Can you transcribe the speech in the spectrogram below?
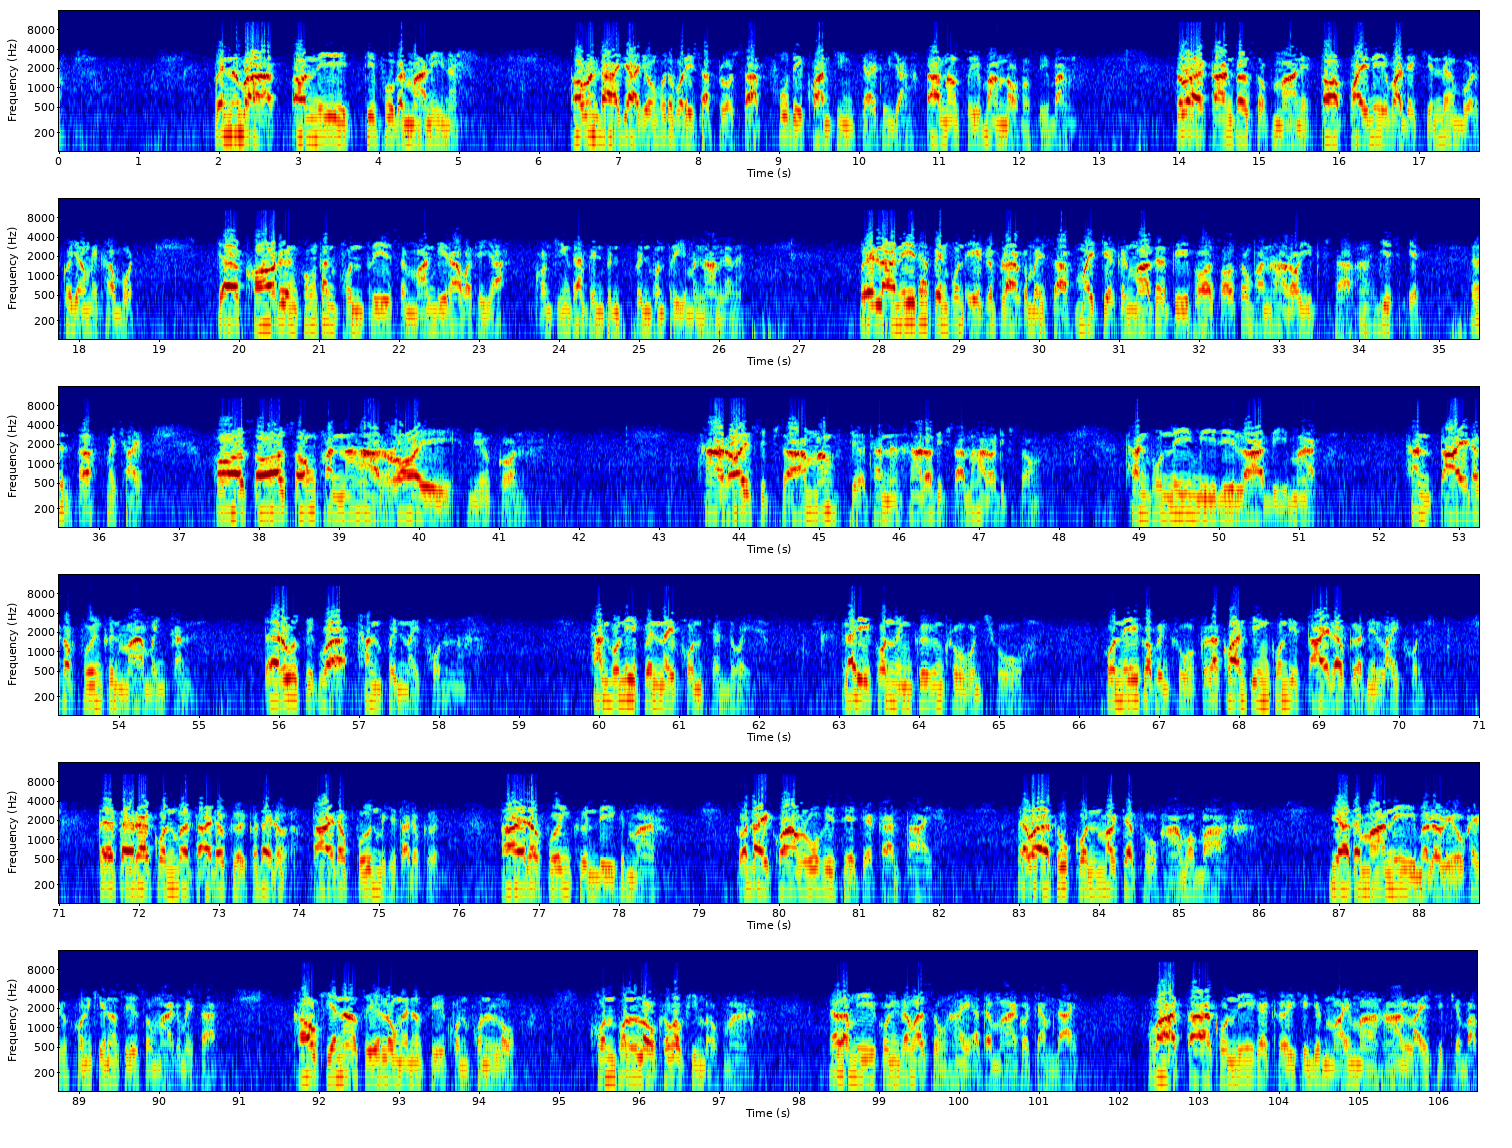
เป็นนั้นว่าตอนนี้ที่พูดกันมานี่นะ ขอบรรดาญาโยมพุทธบริษัทโปรดทราบผู้ด้วยความจริงใจทุกอย่าง ตามหนังสือบ้างนอกหนังสือบ้างเพราะว่าการประสบมาเนี่ยต่อไปนี่ว่าจะเขียนเรื่องบทก็ยังไม่เข้าบท จะขอเรื่องของท่านพลตรีสมานวีระวัทยะ ความจริงท่านเป็นเป็นเป็นพลตรีมานานแล้วนะเวลานี้ถ้าเป็นพลเอกหรือเปล่าก็ไม่ทราบ ไม่เจอกันมาตั้งปีพศ 2523 21 เออไม่ใช่ พศ2500เดี๋ยวก่อน513มั้งเจอท่านนะ513 512ท่านผู้นี้มีลีลาดีมาก ท่านตายแล้วก็ฟื้นขึ้นมาเหมือนกัน แต่รู้สึกว่าท่านเป็นนายพล ท่านผู้นี้เป็นนายพลเสียด้วย และอีกคนหนึ่งคือคุณครูบุญชู คนนี้ก็เป็นครูและความจริงคนที่ตายแล้วเกิดนี่หลายคน แต่แต่ละคนเมื่อตายแล้วเกิดก็ได้แล้วตายแล้วฟื้นไม่ใช่ตายแล้วเกิด ตายแล้วฟื้นคืนดีขึ้นมา ก็ได้ความรู้พิเศษจากการตาย แต่ว่าทุกคนมักจะถูกหาว่าบ้ายาตมานี่มาเร็วๆใครก็คนเขียนหนังสือส่งมาก็ไม่ทราบ เขาเขียนหนังสือลงในหนังสือคนพ้นโลก คนพ้นโลกเขาก็พิมพ์ออกมา แล้วมีคนเข้ามาส่งให้อัตมาก็จำได้ ว่าตาคนนี้ก็เคยเขียนจดหมายมาหาหลายสิบฉบับ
